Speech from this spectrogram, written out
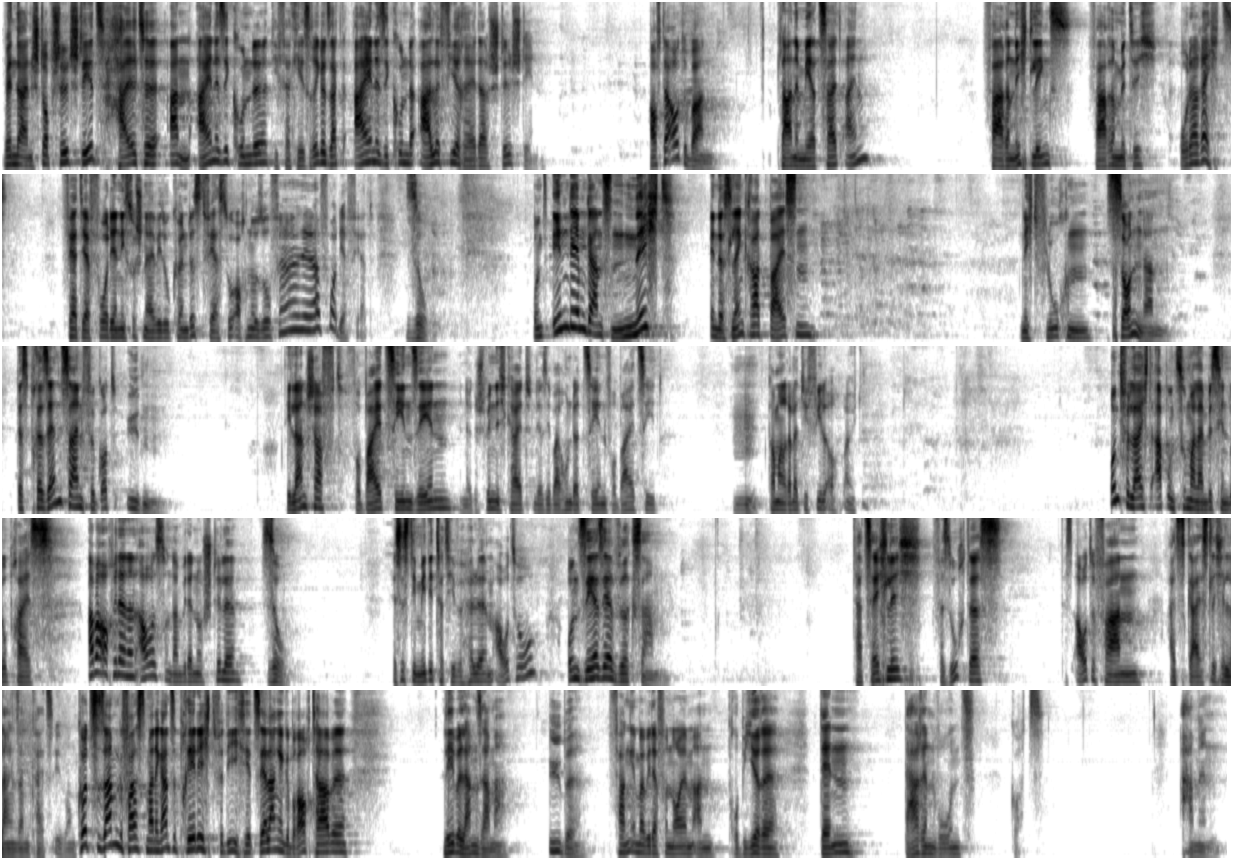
Wenn da ein Stoppschild steht, halte an. Eine Sekunde, die Verkehrsregel sagt, eine Sekunde alle vier Räder stillstehen. Auf der Autobahn plane mehr Zeit ein, fahre nicht links, fahre mittig oder rechts. Fährt der vor dir nicht so schnell, wie du könntest, fährst du auch nur so, wenn der vor dir fährt. So. Und in dem Ganzen nicht in das Lenkrad beißen, nicht fluchen, sondern das Präsentsein für Gott üben. Die Landschaft vorbeiziehen sehen, in der Geschwindigkeit, in der sie bei 110 vorbeizieht. Hm, kann man relativ viel auch. Und vielleicht ab und zu mal ein bisschen Lobpreis, aber auch wieder dann aus und dann wieder nur Stille. So. Es ist die meditative Hölle im Auto und sehr, sehr wirksam. Tatsächlich versucht das, das Autofahren als geistliche Langsamkeitsübung. Kurz zusammengefasst, meine ganze Predigt, für die ich jetzt sehr lange gebraucht habe, lebe langsamer, übe, fang immer wieder von neuem an, probiere, denn darin wohnt Gott. Amen.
